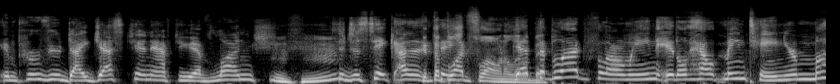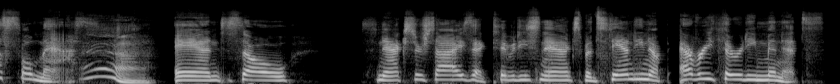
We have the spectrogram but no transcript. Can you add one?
improve your digestion after you have lunch. To just take a, Mm-hmm. Get the blood flowing a little bit. get the blood flowing. It'll help maintain your muscle mass. Yeah. And so, snack exercise, activity snacks, but standing up every 30 minutes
